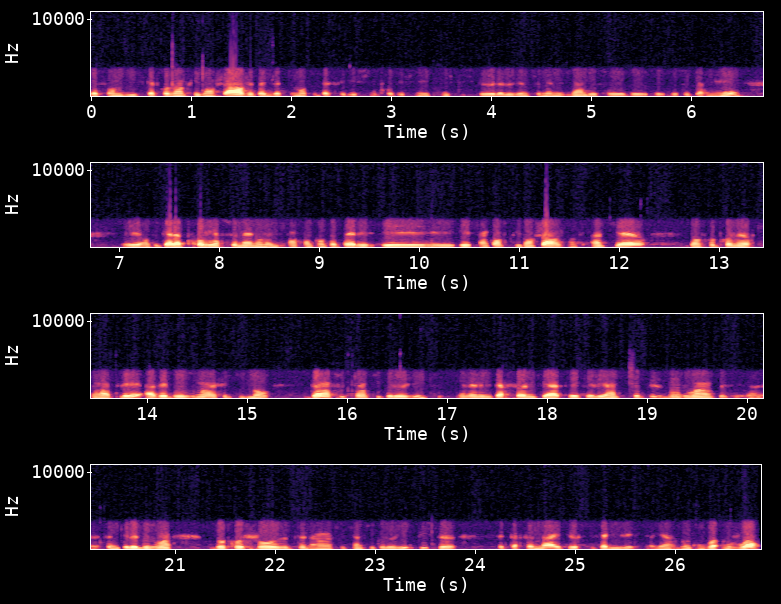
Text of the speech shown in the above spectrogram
70, 80 prises en charge. Je pas exactement tout à fait les chiffres définitifs puisque la deuxième semaine vient de se, de, de, se terminer. Et en tout cas, la première semaine, on a eu 150 appels et, et, et 50 prises en charge. Donc un tiers d'entrepreneurs qui ont appelé avaient besoin effectivement d'un soutien psychologique. Il y en a une personne qui a appelé qui avait un peu plus besoin, euh, qui avait besoin d'autre chose que d'un soutien psychologique, puisque cette personne-là a été hospitalisée. Donc on voit, on voit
